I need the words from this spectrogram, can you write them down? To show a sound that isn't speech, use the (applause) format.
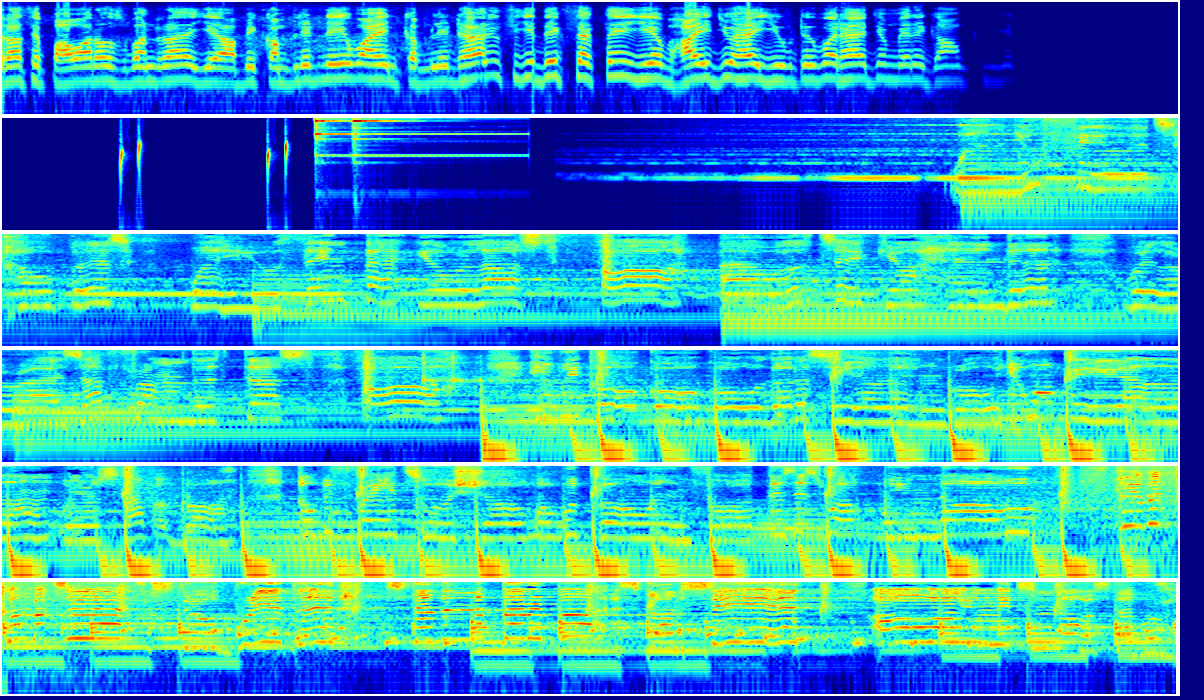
तरह से power house बन रहा है ये अभी कंप्लीट नहीं हुआ है इनकम्प्लीट है। ये देख सकते हैं ये भाई जो है यूट्यूबर है जो मेरे गाँव When you feel it's hopeless,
